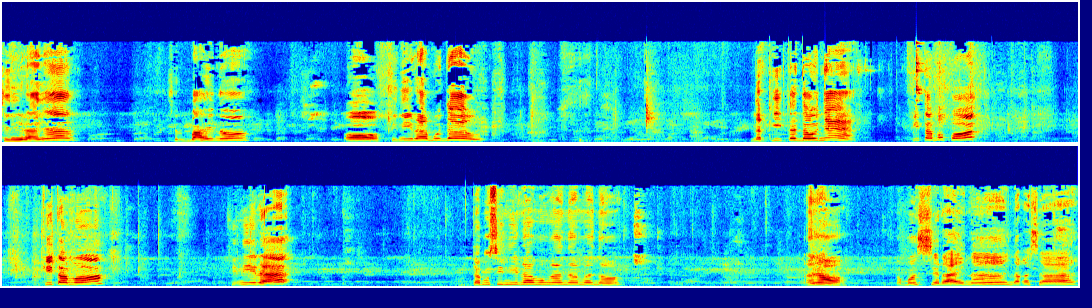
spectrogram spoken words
Sinira niya? Salbahin no? Oh, sinira mo daw. Nakita daw niya. Kita mo, Pot? Kita mo? Sinira? Kita mo, sinira mo nga naman, oh. Ano? Huwag mo na. Lakas, ha?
